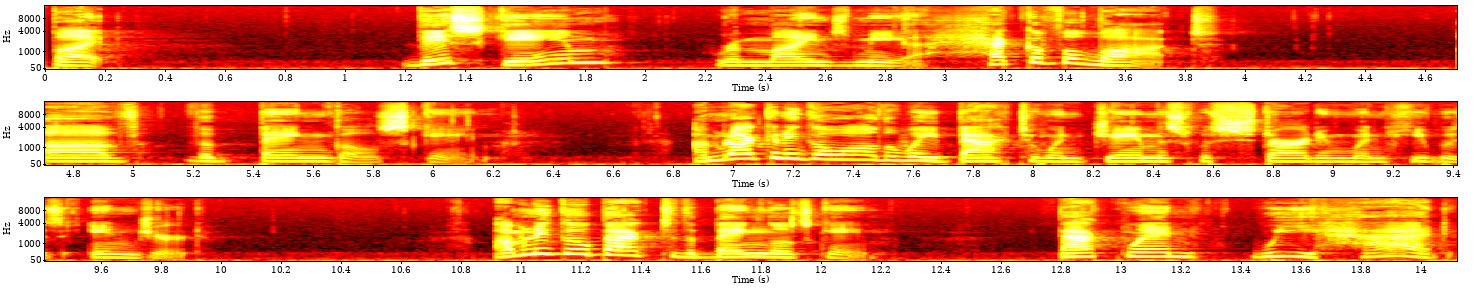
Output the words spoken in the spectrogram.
But this game reminds me a heck of a lot of the Bengals game. I'm not going to go all the way back to when Jameis was starting when he was injured. I'm going to go back to the Bengals game. Back when we had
